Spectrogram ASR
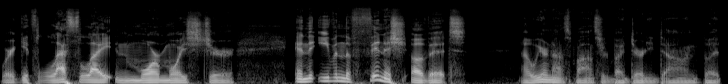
Where it gets less light and more moisture. And the, even the finish of it, uh, we are not sponsored by Dirty Down, but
